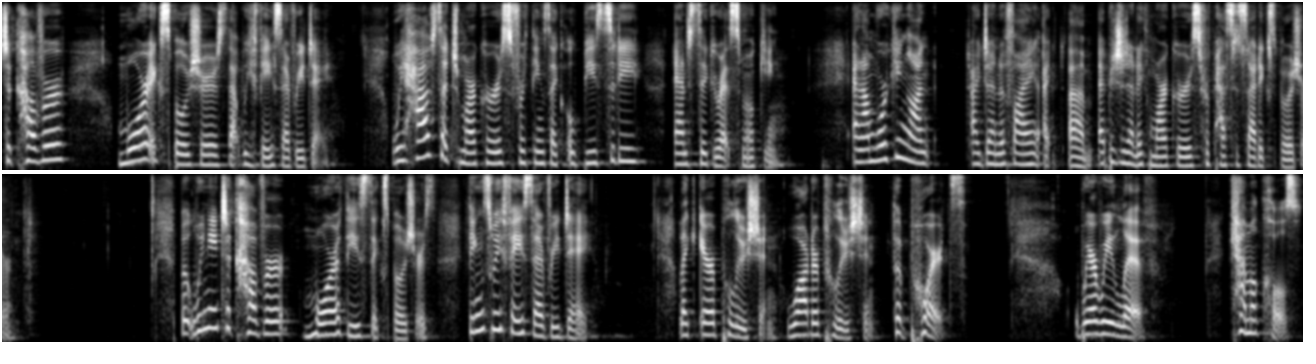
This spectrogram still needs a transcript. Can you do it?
to cover more exposures that we face every day. We have such markers for things like obesity and cigarette smoking. And I'm working on identifying um, epigenetic markers for pesticide exposure. But we need to cover more of these exposures, things we face every day, like air pollution, water pollution, the ports, where we live, chemicals,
